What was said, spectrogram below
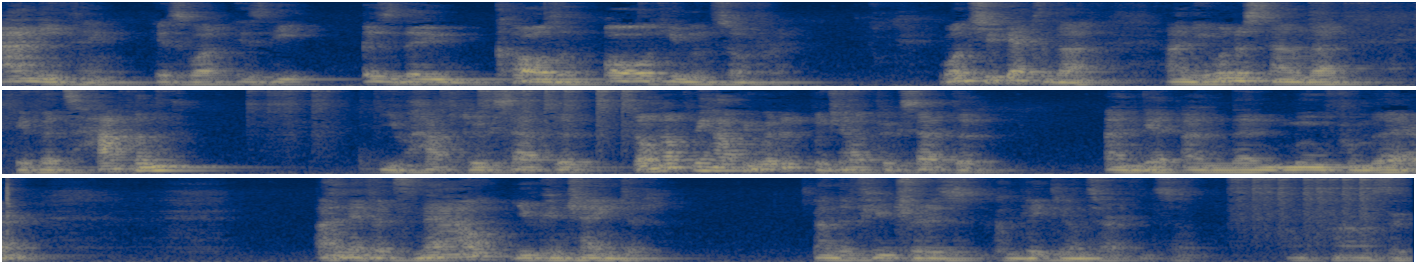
anything is what is the is the cause of all human suffering. Once you get to that and you understand that if it's happened, you have to accept it. Don't have to be happy with it, but you have to accept it and get and then move from there. And if it's now, you can change it. And the future is completely uncertain. So Fantastic.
